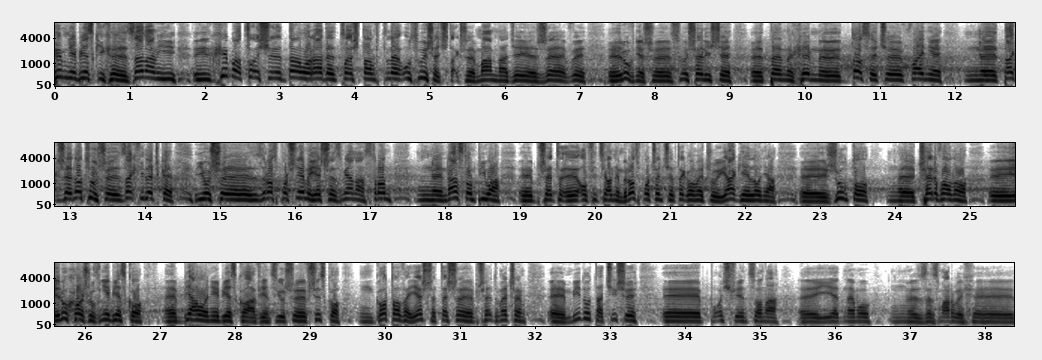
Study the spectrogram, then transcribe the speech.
Hymn niebieskich e, za nami. Chyba coś dało radę, coś tam w tle usłyszeć, także mam nadzieję, że wy również słyszeliście ten hymn dosyć fajnie. Mm, także no cóż, za chwileczkę już rozpoczniemy. Jeszcze zmiana stron mm, nastąpiła przed oficjalnym rozpoczęciem tego meczu. Jagiellonia żółto, czerwono, Ruch Chorzów niebiesko, biało-niebiesko, a więc już wszystko gotowe. Jeszcze też przed meczem minuta ciszy poświęcona jednemu ze zmarłych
